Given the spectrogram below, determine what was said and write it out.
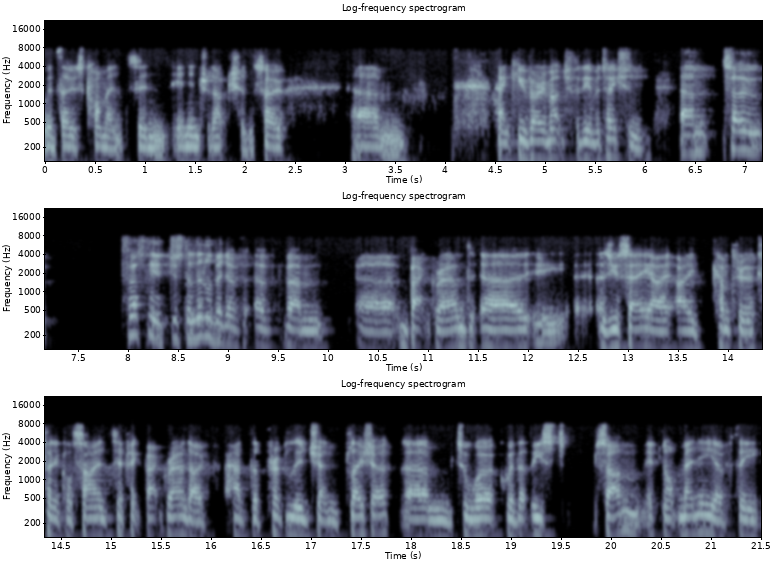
with those comments in in introduction. So. Um, Thank you very much for the invitation. Um, so, firstly, just a little bit of, of um, uh, background. Uh, as you say, I, I, come through a clinical scientific background. I've had the privilege and pleasure um, to work with at least some, if not many, of the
